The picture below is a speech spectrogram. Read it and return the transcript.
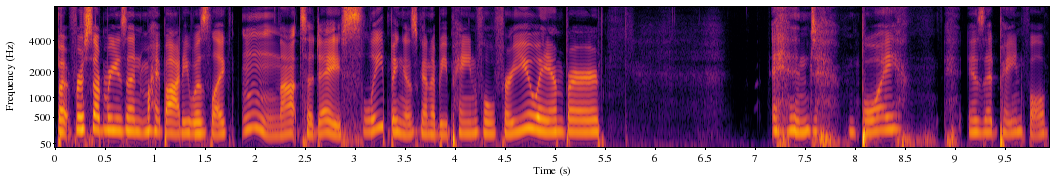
But for some reason, my body was like, mm, not today. Sleeping is going to be painful for you, Amber. And boy, is it painful.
